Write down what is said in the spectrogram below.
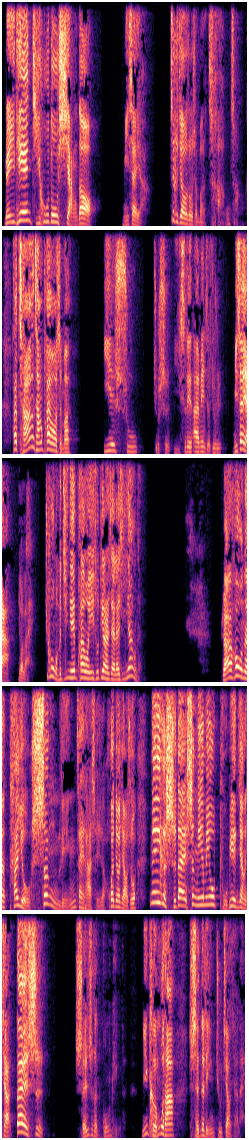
每天几乎都想到弥赛亚，这个叫做什么？常常，他常常盼望什么？耶稣就是以色列的安慰者，就是弥赛亚要来，就跟我们今天盼望耶稣第二次再来是一样的。然后呢，他有圣灵在他身上，换句话讲说，那个时代圣灵没有普遍降下，但是。神是很公平的，你渴慕他，神的灵就降下来。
